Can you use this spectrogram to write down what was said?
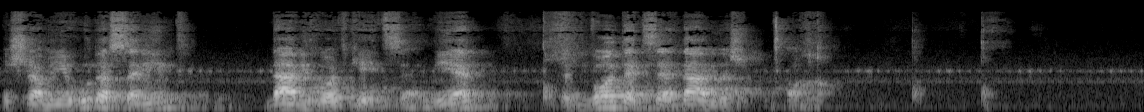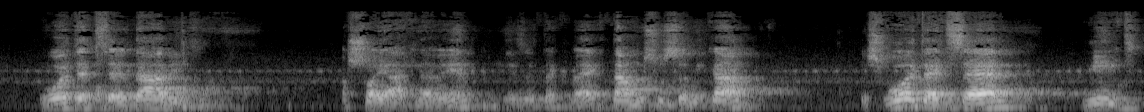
és Rabbi Yehuda szerint Dávid volt kétszer. Miért? Tehát volt egyszer Dávid, oh. volt egyszer Dávid a saját nevén, nézzétek meg, Támusz 20-án, és volt egyszer, mint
